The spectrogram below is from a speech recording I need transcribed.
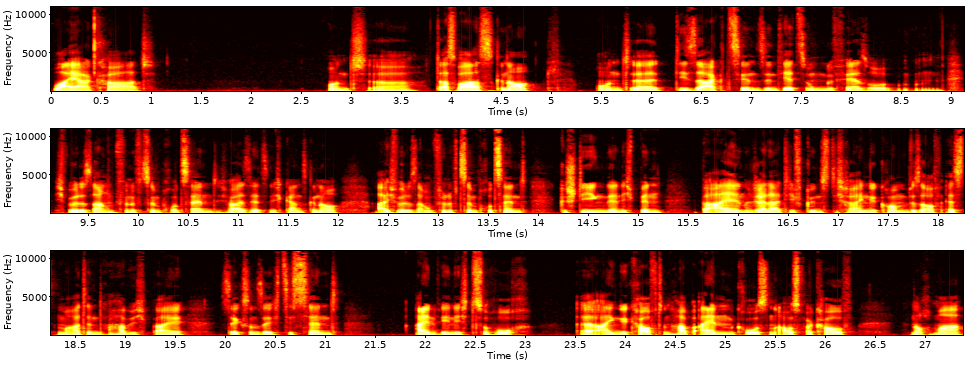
Wirecard und äh, das war's, genau. Und äh, diese Aktien sind jetzt ungefähr so, ich würde sagen 15 Prozent, ich weiß jetzt nicht ganz genau, aber ich würde sagen 15 Prozent gestiegen, denn ich bin bei allen relativ günstig reingekommen, bis auf Aston Martin. Da habe ich bei 66 Cent ein wenig zu hoch äh, eingekauft und habe einen großen Ausverkauf nochmal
